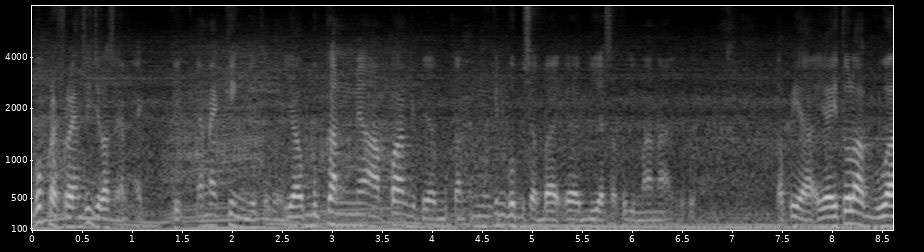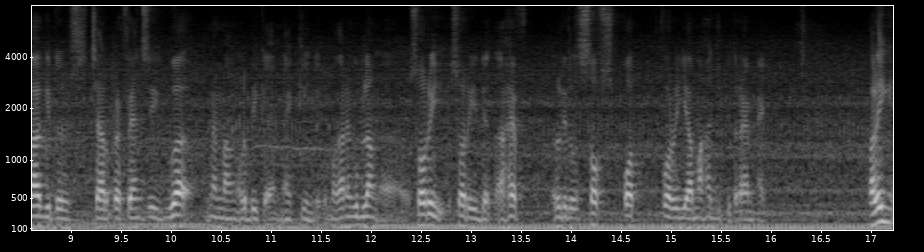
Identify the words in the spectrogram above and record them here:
gue preferensi jelas MX MX King gitu ya bukannya apa gitu ya bukan mungkin gue bisa uh, bias atau gimana gitu. Tapi ya ya itulah gue gitu secara preferensi gue memang lebih ke MX King gitu. Makanya gue bilang uh, sorry sorry that I have a little soft spot for Yamaha Jupiter MX paling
